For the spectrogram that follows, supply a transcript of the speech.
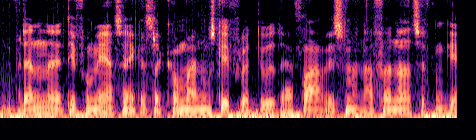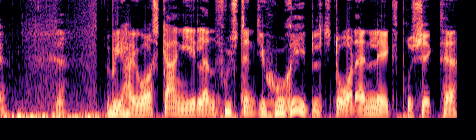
hvordan øh, det formerer sig, ikke? og så kunne man måske flytte det ud derfra, hvis man har fået noget til at fungere. Vi har jo også gang i et eller andet fuldstændig horribelt stort anlægsprojekt her.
